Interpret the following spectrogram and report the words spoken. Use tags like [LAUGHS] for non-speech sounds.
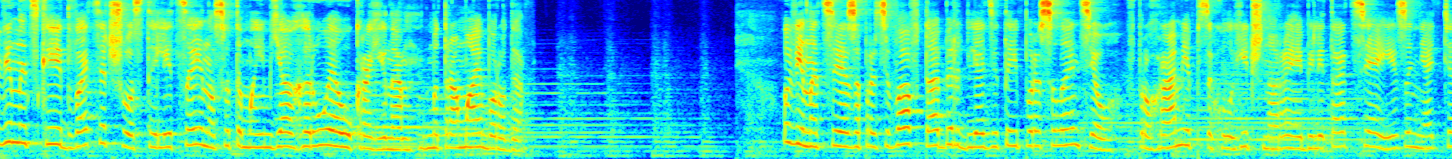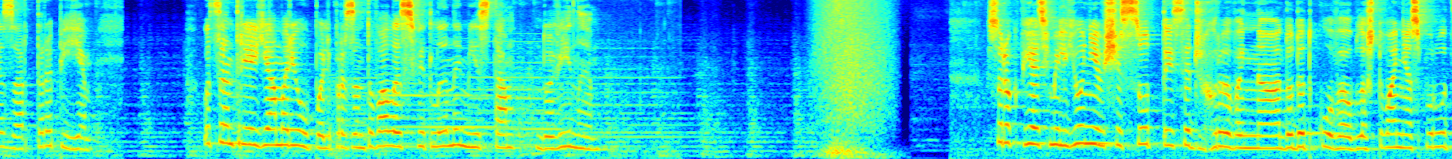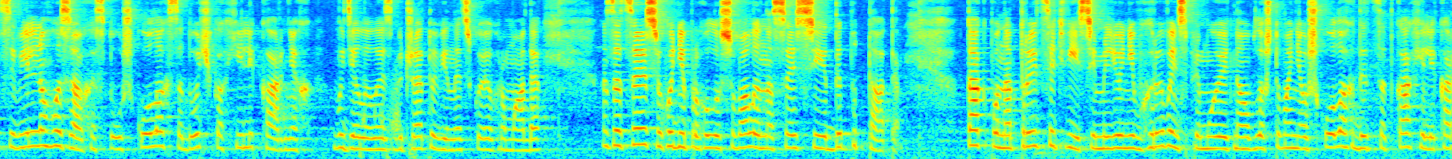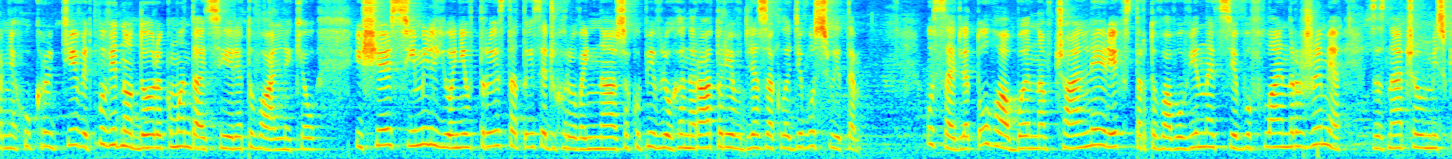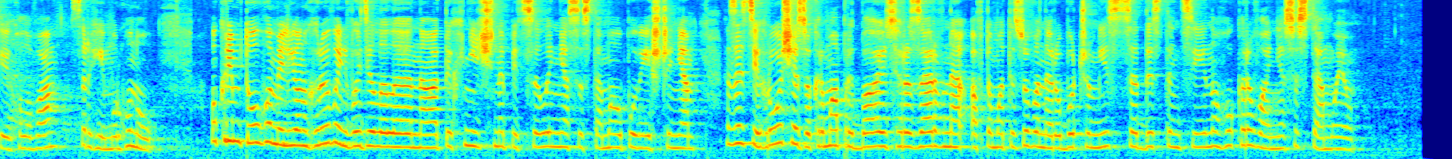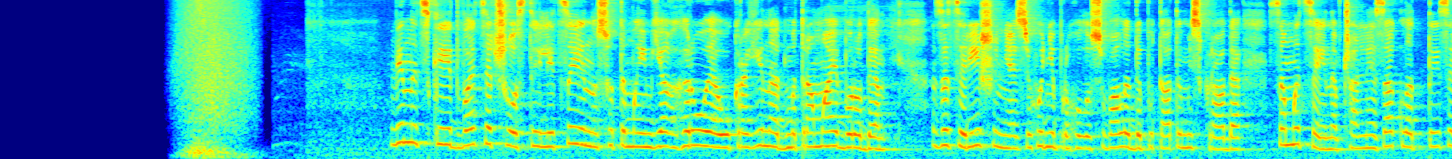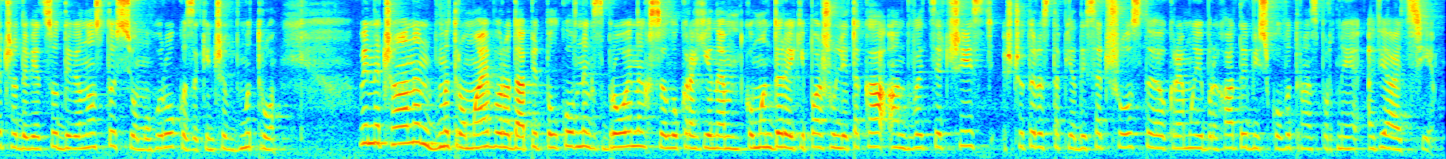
Вінницький 26-й ліцей носитиме ім'я Героя України Дмитра Майборода. У Вінниці запрацював табір для дітей-переселенців в програмі психологічна реабілітація і заняття з арт-терапії. У центрі Я Маріуполь презентували світлини міста до війни. 45 мільйонів 600 тисяч гривень на додаткове облаштування споруд цивільного захисту у школах, садочках і лікарнях виділили з бюджету Вінницької громади. За це сьогодні проголосували на сесії депутати. Так, понад 38 мільйонів гривень спрямують на облаштування у школах, дитсадках і лікарнях укриттів відповідно до рекомендацій рятувальників. І ще 7 мільйонів 300 тисяч гривень на закупівлю генераторів для закладів освіти. Усе для того, аби навчальний рік стартував у Вінниці в офлайн режимі, зазначив міський голова Сергій Мургунов. Окрім того, мільйон гривень виділили на технічне підсилення системи оповіщення. За ці гроші, зокрема, придбають резервне автоматизоване робоче місце дистанційного керування системою. Вінницький 26-й ліцей носитиме ім'я Героя України Дмитра Майбороди. За це рішення сьогодні проголосували депутати міськради. Саме цей навчальний заклад 1997 року закінчив Дмитро. Вінничанин Дмитро Майборода, підполковник Збройних сил України, командир екіпажу літака Ан-26 з 456-ї окремої бригади військово-транспортної авіації.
